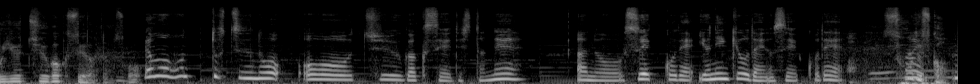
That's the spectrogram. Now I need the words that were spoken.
ういう中学生だったんですか？いやもう本当普通のお中学生でしたね。あの末っ子で4人兄弟の末っ子で。そうですか、はい、う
